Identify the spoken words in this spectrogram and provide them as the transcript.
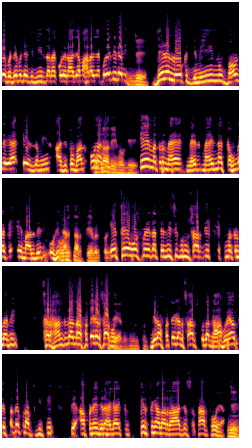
ਇਹ ਵੱਡੇ ਵੱਡੇ ਜ਼ਮੀਰਦਾਰਾਂ ਕੋਲੇ ਰਾਜਾ ਮਹਾਰਾਜਾ ਕੋਲੇ ਨਹੀਂ ਰਹਿਣੀ। ਜਿਹੜੇ ਲੋਕ ਜ਼ਮੀਨ ਨੂੰ ਬਾਉਂਦੇ ਆ ਇਹ ਜ਼ਮੀਨ ਅੱਜ ਤੋਂ ਬਾਅਦ ਉਹਨਾਂ ਦੀ ਦੀ ਹੋ ਗਈ। ਇਹ ਮਤਲਬ ਮੈਂ ਮੈਂ ਇਹਨਾਂ ਕਹੂੰਗਾ ਕਿ ਇਹ ਮਾਲਵੇ ਦੀ ਉਹੀ ਧਰਤੀ ਹੈ। ਬਿਲਕੁਲ ਇੱਥੇ ਉਸ ਵੇਲੇ ਤਾਂ ਚੱਲੀ ਸੀ ਗੁਰੂ ਸਾਹਿਬ ਦੀ ਇੱਕ ਮਤਲਬ ਹੈ ਵੀ ਸਰਹੰਦ ਦਾ ਨਾਂ ਫਤਿਹਗੜ੍ਹ ਸਾਹਿਬ ਹੋਇਆ। ਜਿਹੜਾ ਫਤਿਹਗੜ੍ਹ ਸਾਹਿਬ ਉਹਦਾ ਨਾਂ ਹੋਇਆ ਉੱਥੇ ਫਤਿਹ ਪ੍ਰਾਪਤ ਕੀਤੀ ਤੇ ਆਪਣੇ ਜਿਹੜਾ ਹੈਗਾ ਇੱਕ ਕਿਰਤੀਆਂ ਦਾ ਰਾਜ ਸਥਾਪਿਤ ਹੋਇਆ। ਜੀ।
